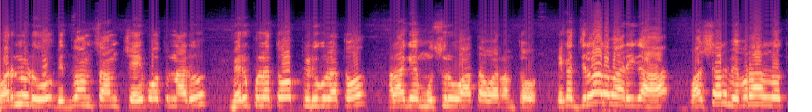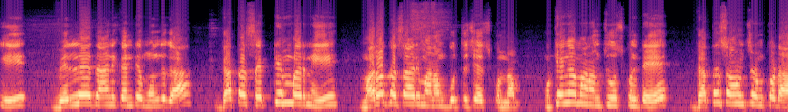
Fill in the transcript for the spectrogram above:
వరుణుడు విధ్వంసం చేయబోతున్నాడు. మెరుపులతో పిడుగులతో అలాగే ముసురు వాతావరణంతో. ఇక జిల్లాల వారీగా వర్షాల వివరాల్లోకి వెళ్ళే దానికంటే ముందుగా గత సెప్టెంబర్ని మరొకసారి మనం గుర్తు చేసుకుందాం. ముఖ్యంగా మనం చూసుకుంటే గత సంవత్సరం కూడా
